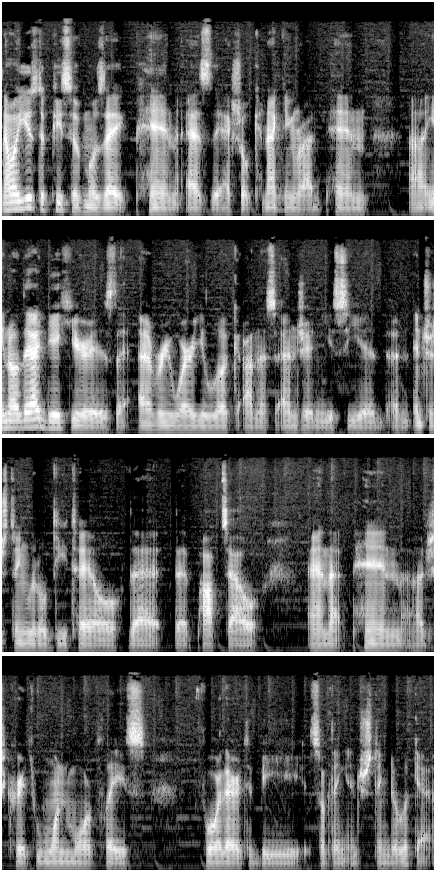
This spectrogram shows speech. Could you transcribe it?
Now I used a piece of mosaic pin as the actual connecting rod pin Uh, you know, the idea here is that everywhere you look on this engine, you see a, an interesting little detail that, that pops out, and that pin uh, just creates one more place for there to be something interesting to look at.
